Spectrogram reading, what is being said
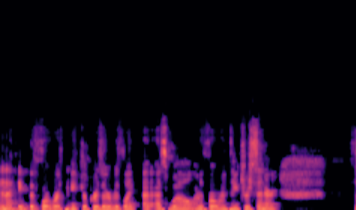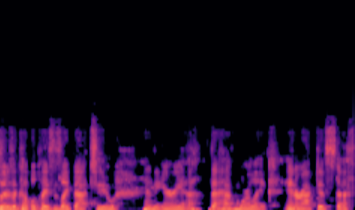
And I think the Fort Worth Nature Preserve is like that as well, or the Fort Worth Nature Center. So there's a couple places like that too in the area that have more like interactive stuff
